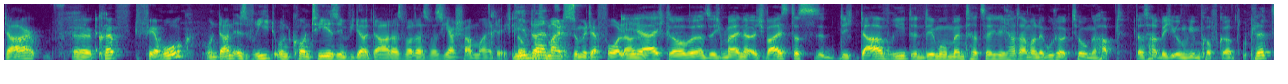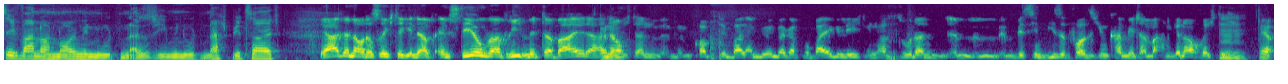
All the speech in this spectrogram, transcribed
Da äh, köpft Verhoog und dann ist Fried und Conte sind wieder da. Das war das, was Jascha meinte. Ich glaube, das meintest du mit der Vorlage. Ja, ich glaube, also ich meine, ich weiß, dass dich Davrid in dem Moment tatsächlich hat er mal eine gute Aktion gehabt. Das habe ich irgendwie im Kopf gehabt. Plötzlich waren noch neun Minuten, also sieben Minuten Nachspielzeit. Ja, genau, das ist richtig. In der Entstehung war Fried mit dabei. Da hat Genau. er sich dann mit dem Kopf den Ball am Nürnberger vorbeigelegt und hat so dann ähm, ein bisschen Wiese vor sich und kann Meter machen. Genau, richtig. Ja,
